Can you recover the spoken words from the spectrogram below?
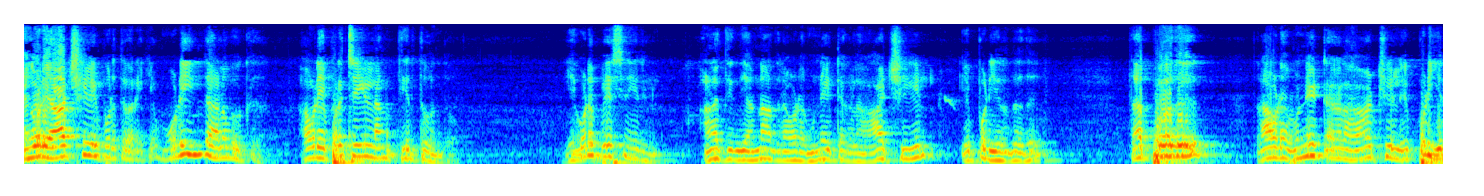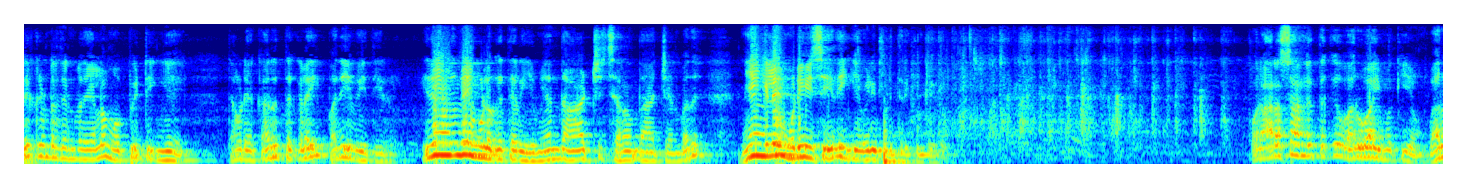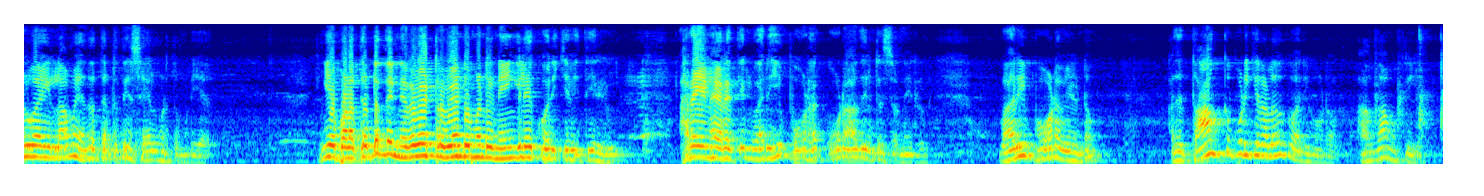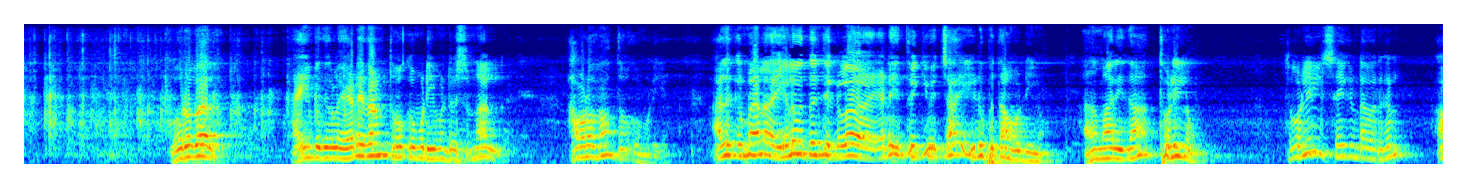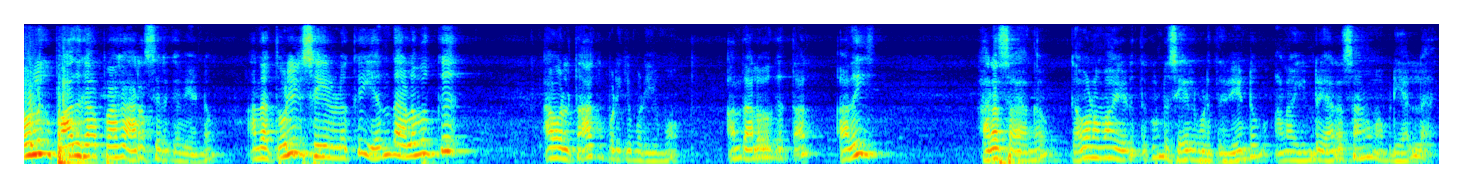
எங்களுடைய ஆட்சிகளை பொறுத்த வரைக்கும் முடிந்த அளவுக்கு அவருடைய பிரச்சனைகள் நாங்கள் தீர்த்து வந்தோம். நீங்கள் கூட பேசினீர்கள். அனைத்து இந்திய அண்ணா திராவிட முன்னேற்ற கழக ஆட்சியில் எப்படி இருந்தது? தற்போது திராவிட முன்னேற்ற கழக ஆட்சியில் எப்படி இருக்கின்றது என்பதையெல்லாம் ஒப்பிட்டு இங்கே தன்னுடைய கருத்துக்களை பதிவு வைத்தீர்கள். இதிலிருந்தே உங்களுக்கு தெரியும் எந்த ஆட்சி சிறந்த ஆட்சி என்பது நீங்களே முடிவு செய்து இங்கே வெளிப்படுத்தியிருக்கின்றீர்கள். ஒரு அரசாங்கத்துக்கு வருவாய் முக்கியம். வருவாய் இல்லாமல் எந்த திட்டத்தையும் செயல்படுத்த முடியாது. இங்கே பல திட்டத்தை நிறைவேற்ற வேண்டும் என்று நீங்களே கோரிக்கை வைத்தீர்கள். அதே நேரத்தில் வரி போடக்கூடாது என்று சொன்னீர்கள். வரி போட வேண்டும். அது தாக்கு பிடிக்கிற அளவுக்கு வரி போடணும். அதுதான் முக்கியம். ஒருவர் ஐம்பது கிலோ எடை தான் தூக்க முடியும் என்று சொன்னால் அவ்வளோதான் தூக்க முடியும். அதுக்கு மேலே எழுபத்தஞ்சு கிலோ எடை தூக்கி வச்சா இடுப்பு தான் ஒடியும். அது மாதிரி தான் தொழிலும். தொழில் செய்கின்றவர்கள் அவர்களுக்கு பாதுகாப்பாக அரசு இருக்க வேண்டும். அந்த தொழில் செய்கிறவர்களுக்கு எந்த அளவுக்கு அவர்கள் தாக்கு பிடிக்க முடியுமோ அந்த அளவுக்கு தான் அதை அரசாங்கம் கவனமாக எடுத்துக்கொண்டு செயல்படுத்த வேண்டும். ஆனால் இன்றைய அரசாங்கம் அப்படி அல்ல.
